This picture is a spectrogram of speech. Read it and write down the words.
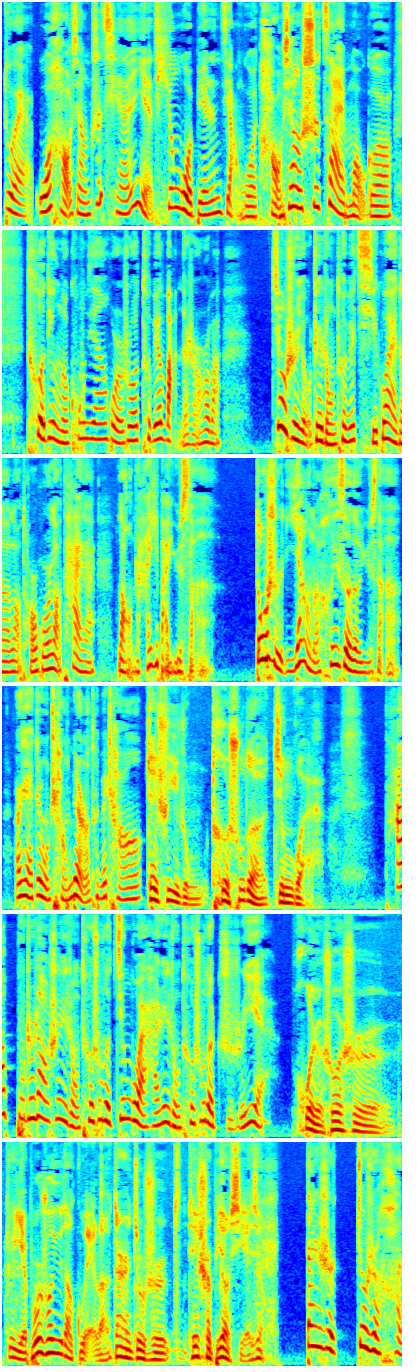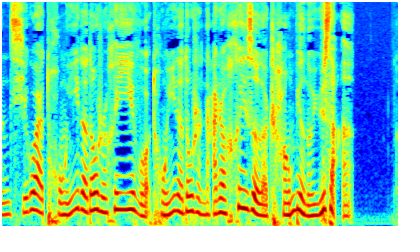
对我好像之前也听过别人讲过，好像是在某个特定的空间，或者说特别晚的时候吧，就是有这种特别奇怪的老头儿或者老太太，老拿一把雨伞，都是一样的黑色的雨伞，而且这种长柄的特别长。这是一种特殊的精怪，他不知道是一种特殊的精怪，还是一种特殊的职业。或者说是，就也不是说遇到鬼了，但是就是这事儿比较邪性。但是就是很奇怪，统一的都是黑衣服，统一的都是拿着黑色的长柄的雨伞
